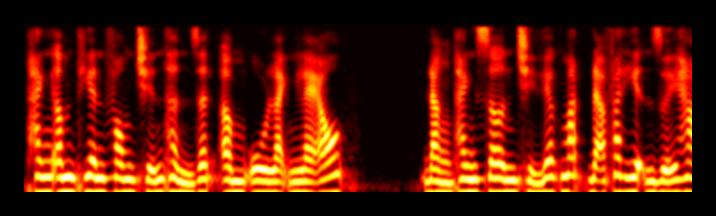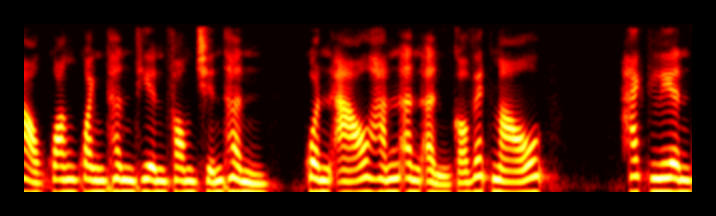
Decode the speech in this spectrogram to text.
Thanh âm thiên phong chiến thần rất âm u lạnh lẽo. Đằng Thanh Sơn chỉ liếc mắt đã phát hiện dưới hào quang quanh thân thiên phong chiến thần, quần áo hắn ẩn ẩn có vết máu. Hách liên,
